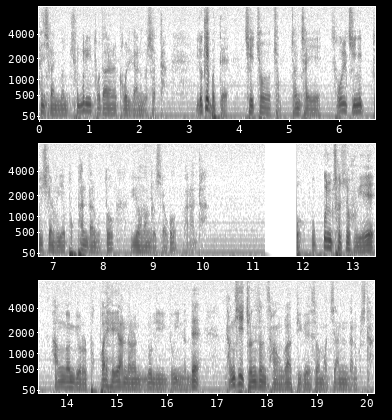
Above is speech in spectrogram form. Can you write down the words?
1시간이면 충분히 도달할 거리라는 것이었다. 이렇게 볼 때 최초 적 전차의 서울 진입 2시간 후에 폭파한다는 것도 위험한 것이라고 말한다. 국군 철수 후에 한강교를 폭파해야 한다는 논리도 있는데 당시 전선 상황과 비교해서 맞지 않는다는 것이다.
